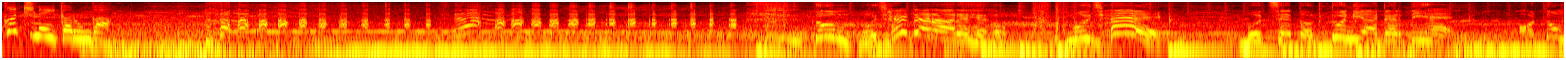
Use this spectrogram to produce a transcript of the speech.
कुछ नहीं करूँगा। तुम मुझे डरा रहे हो। मुझे मुझसे तो दुनिया डरती है और तुम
